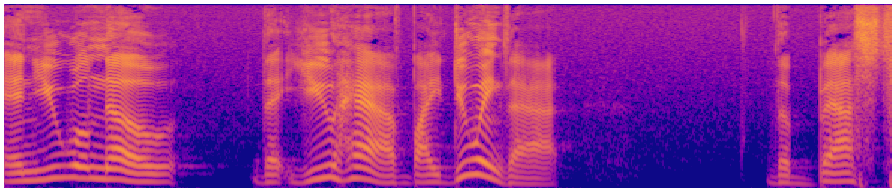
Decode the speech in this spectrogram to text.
And you will know that you have, by doing that, the best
